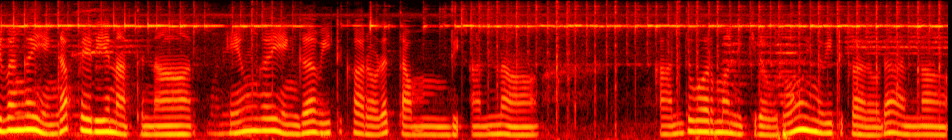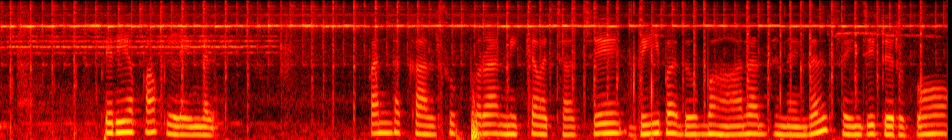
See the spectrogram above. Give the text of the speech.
இவங்க எங்கள் பெரிய நாத்தனார்? இவங்க எங்கள் வீட்டுக்காரோட தம்பி அண்ணா. அந்த ஓரமாக நிற்கிறவரும் எங்கள் வீட்டுக்காரோட அண்ணா பெரியப்பா பிள்ளைங்கள். பந்தக்கால் சூப்பராக நிற்க வச்சாச்சு. தீப தூப ஆராதனைகள் செஞ்சிட்டு இருக்கோம்.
